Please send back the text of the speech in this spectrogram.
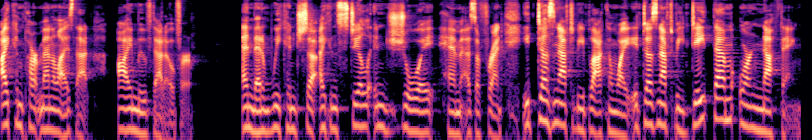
I compartmentalize that. I move that over and then we can i can still enjoy him as a friend. It doesn't have to be black and white. It doesn't have to be date them or nothing.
